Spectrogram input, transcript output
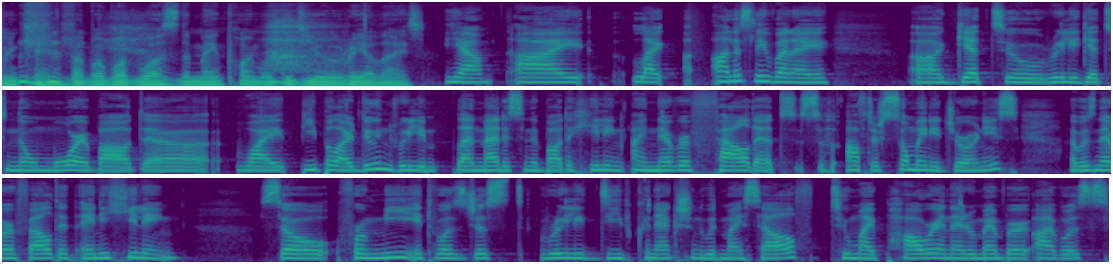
Okay, but, but what was the main point? What did you realize? Yeah, I like honestly when I uh, get to really get to know more about uh, why people are doing really plant medicine about the healing. I never felt it so after so many journeys. I was never felt it any healing. So for me, it was just really deep connection with myself to my power. And I remember I was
